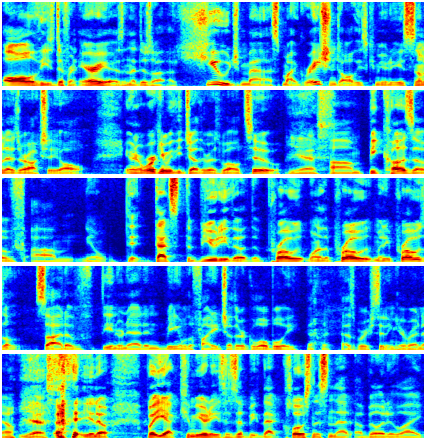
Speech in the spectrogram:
all of these different areas, and that there's a, a huge mass migration to all these communities. Sometimes they're actually all interworking with each other as well too Yes. um, because of um, you know th- that's the beauty the the pro one of the pros many pros on side of the internet and being able to find each other globally as we're sitting here right now Yes. you know but yeah communities is that, that closeness and that ability to like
